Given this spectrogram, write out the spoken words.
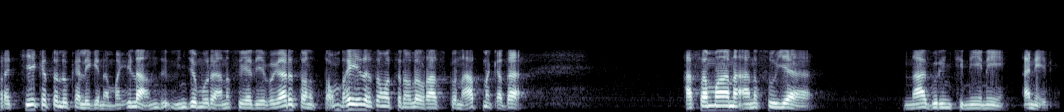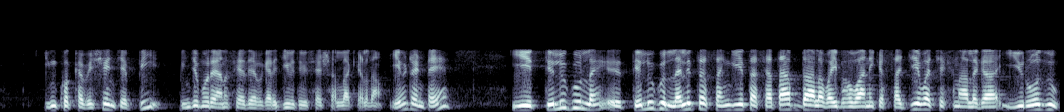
ప్రత్యేకతలు కలిగిన మహిళ అందు- వింజమూరి అనసూయదేవి గారు తన తొంభై ఐదో సంవత్సరంలో రాసుకున్న ఆత్మకథ అసమాన అనసూయ నా గురించి నేనే అనేది. ఇంకొక విషయం చెప్పి వింజమూరి అనసూయదేవి గారి జీవిత విశేషాల్లోకి వెళదాం. ఏమిటంటే ఈ తెలుగు ల- తెలుగు లలిత సంగీత శతాబ్దాల వైభవానికి సజీవ చిహ్నాలుగా ఈ రోజు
